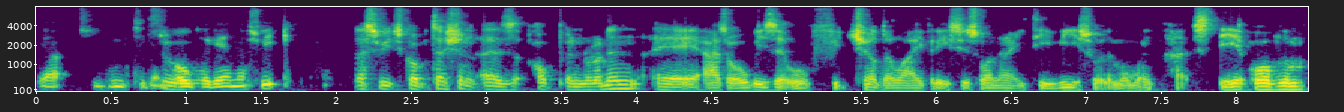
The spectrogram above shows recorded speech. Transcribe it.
yeah, you need to get so, involved again this week. This week's competition is up and running. Uh, as always, it will feature the live races on ITV. So at the moment, that's eight of them.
